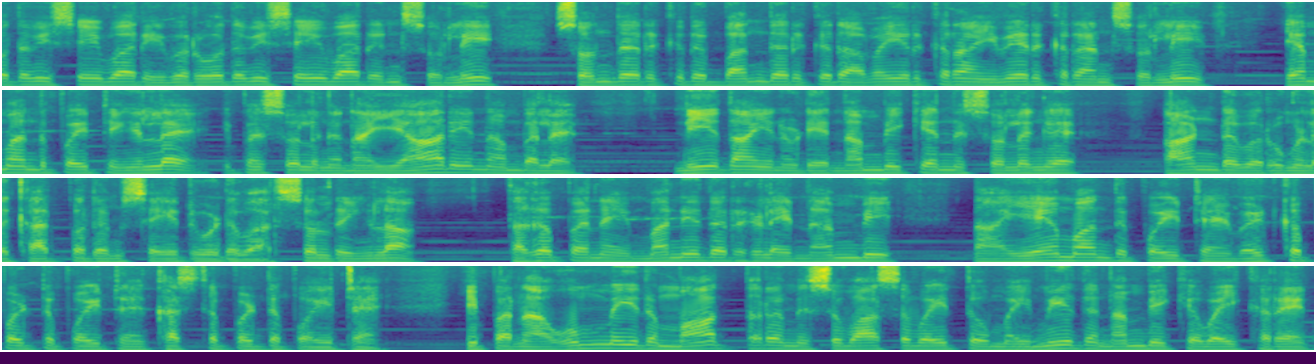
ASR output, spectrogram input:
உதவி செய்வார் இவர் உதவி செய்வார்ன்னு சொல்லி சொந்தம் இருக்குது பந்தம் இருக்குது அவன் இருக்கிறான் இவன் இருக்கிறான்னு சொல்லி ஏமாந்து போயிட்டீங்கல்ல? இப்போ சொல்லுங்கள் நான் யாரையும் நம்பலை. நீ தான் என்னுடைய நம்பிக்கைன்னு சொல்லுங்க. ஆண்டவர் உங்களுக்கு அற்புதம் செய்து விடுவார். சொல்றீங்களா? தகப்பனை மனிதர்களை நம்பி நான் ஏமாந்து போயிட்டேன் வெட்கப்பட்டு போயிட்டேன் கஷ்டப்பட்டு போயிட்டேன். இப்போ நான் உம்மீது மாத்திரம் விசுவாச வைத்து உம்மை மீது நம்பிக்கை வைக்கிறேன்.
